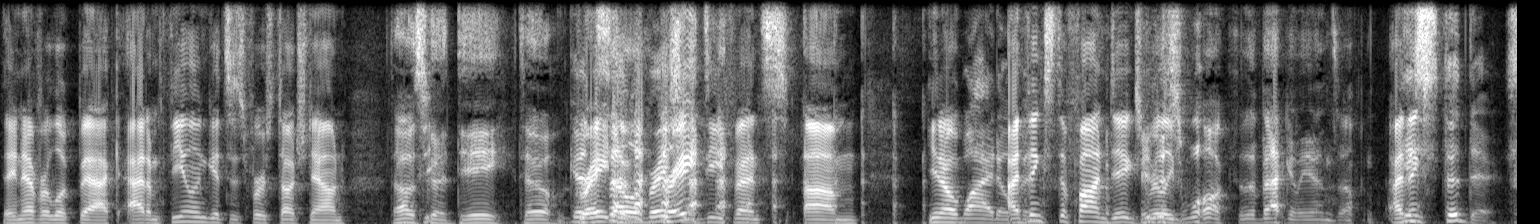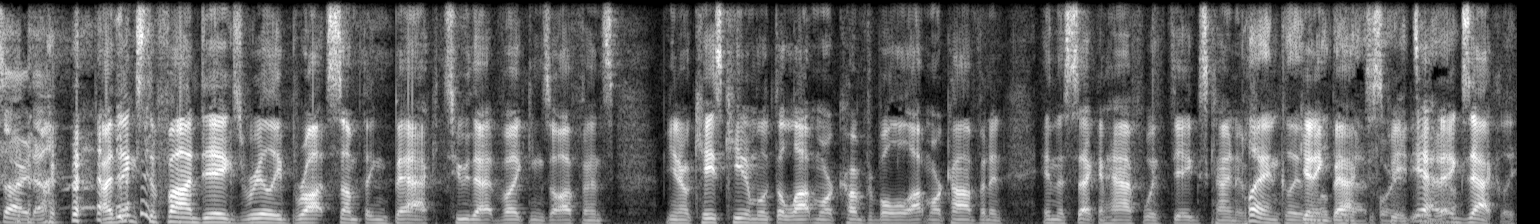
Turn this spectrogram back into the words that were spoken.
They never look back. Adam Thielen gets his first touchdown. That was good, D too. Good great, celebration. great defense. Um, you know, Wide I think Stefon Diggs really. just walked to the back of the end zone. I he think stood there. Sorry, Don. I think Stefon Diggs really brought something back to that Vikings offense. You know, Case Keenum looked a lot more comfortable, a lot more confident in the second half with Diggs kind of Playing Cleveland getting back to speed. yeah, though. exactly.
